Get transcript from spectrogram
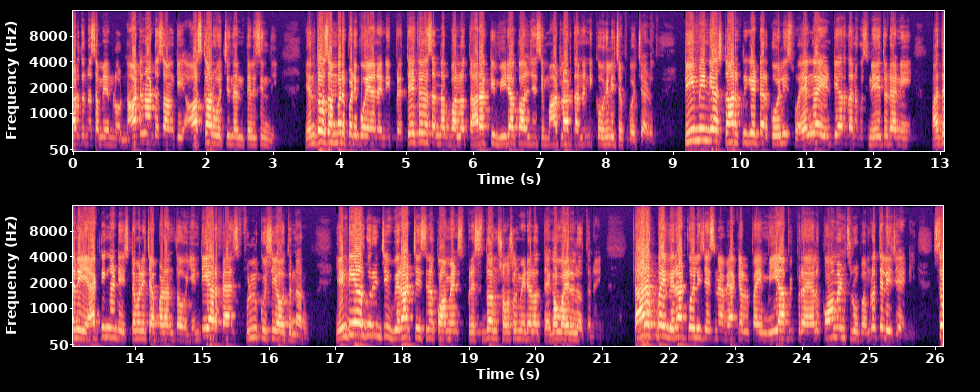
ఆడుతున్న సమయంలో నాటు నాటు సాంగ్కి ఆస్కార్ వచ్చిందని తెలిసింది. ఎంతో సంబరపడిపోయానని ప్రత్యేక సందర్భాల్లో తారక్కి వీడియో కాల్ చేసి మాట్లాడతానని కోహ్లీ చెప్పుకొచ్చాడు. టీమిండియా స్టార్ క్రికెటర్ కోహ్లీ స్వయంగా ఎన్టీఆర్ తనకు స్నేహితుడని అతని యాక్టింగ్ అంటే ఇష్టమని చెప్పడంతో ఎన్టీఆర్ ఫ్యాన్స్ ఫుల్ ఖుషి అవుతున్నారు. ఎన్టీఆర్ గురించి విరాట్ చేసిన కామెంట్స్ ప్రస్తుతం సోషల్ మీడియాలో తెగ వైరల్ అవుతున్నాయి. తారక్ పై విరాట్ కోహ్లీ చేసిన వ్యాఖ్యలపై మీ అభిప్రాయాలు కామెంట్స్ రూపంలో తెలియజేయండి. సో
